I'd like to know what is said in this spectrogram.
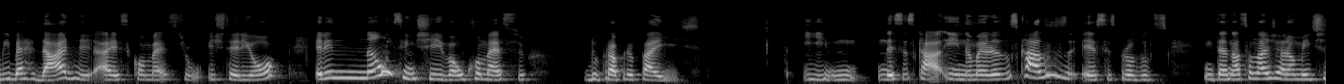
liberdade a esse comércio exterior, ele não incentiva o comércio do próprio país. E, nesses, e na maioria dos casos, esses produtos internacionais geralmente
